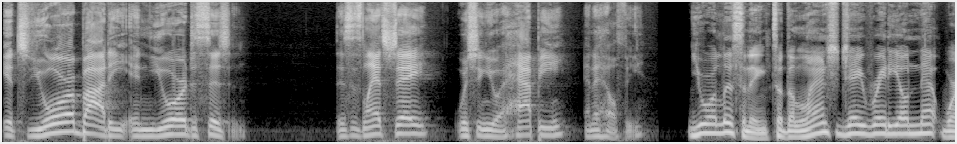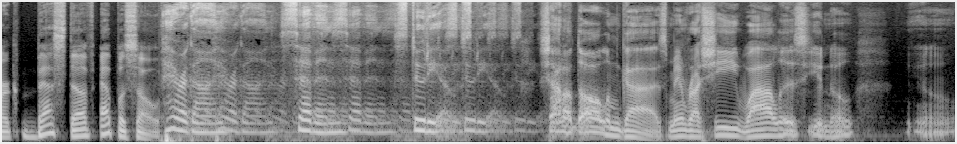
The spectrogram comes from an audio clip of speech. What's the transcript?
it's your body and your decision. This is Lance J, wishing you a happy and a healthy. You are listening to the Lance J Radio Network Best of episode. Paragon, Paragon 7, 7 Studios. Studios. Shout out to all them guys, man. Rasheed Wallace, you know, you know,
